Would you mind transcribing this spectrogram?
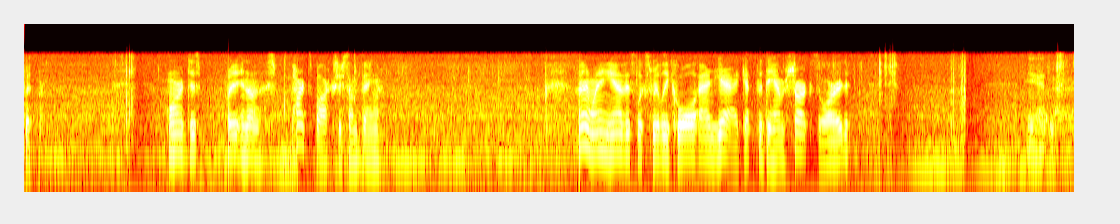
But, or just put it in a parts box or something. Anyway, yeah, this looks really cool, and yeah, get the damn Shark sword. Yeah.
